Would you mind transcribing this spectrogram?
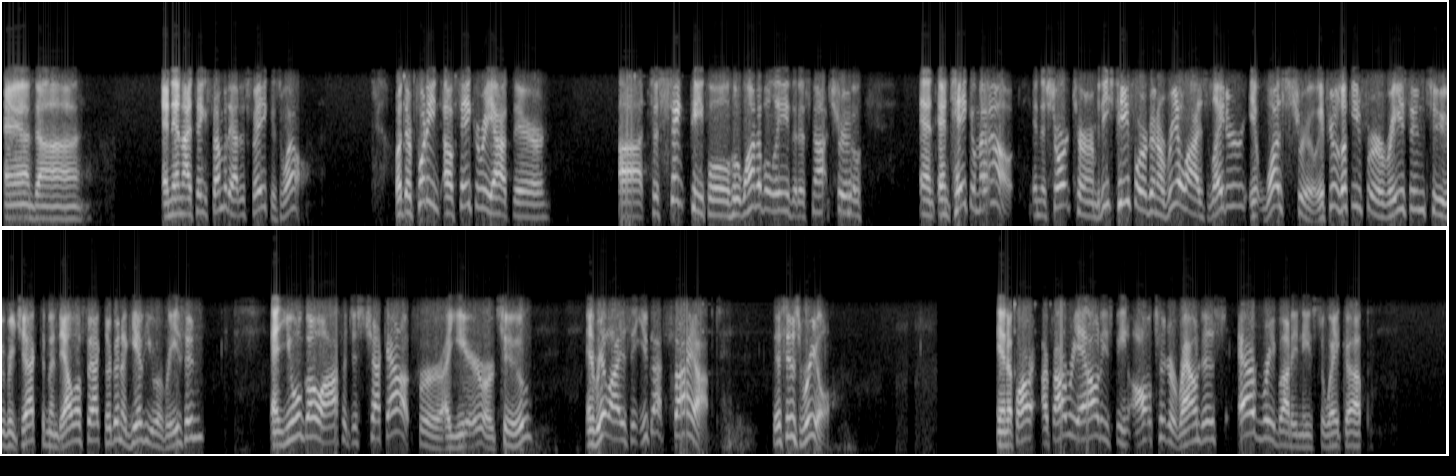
And uh, and then I think some of that is fake as well. But they're putting a fakery out there uh, to sink people who want to believe that it's not true and, and take them out in the short term. These people are going to realize later it was true. If you're looking for a reason to reject the Mandela effect, they're going to give you a reason. And you will go off and just check out for a year or two and realize that you got psyoped. This is real. And if our if our reality is being altered around us, everybody needs to wake up.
